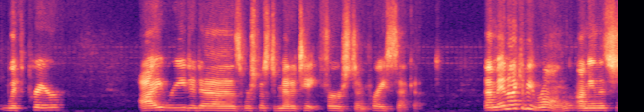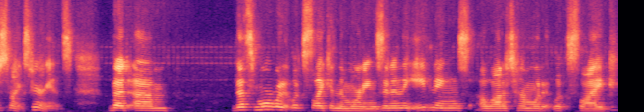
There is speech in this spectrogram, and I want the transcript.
with prayer. I read it as we're supposed to meditate first and pray second. Um, and I could be wrong. I mean, that's just my experience. But um, that's more what it looks like in the mornings. And in the evenings, a lot of time, what it looks like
